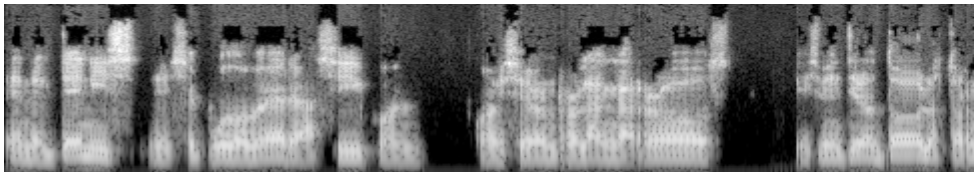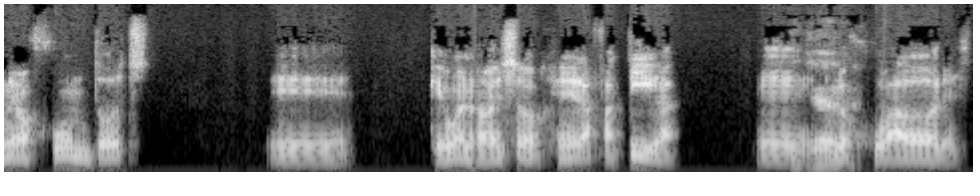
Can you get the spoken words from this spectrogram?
en el tenis eh, se pudo ver así con cuando hicieron Roland Garros y se metieron todos los torneos juntos. eh, que bueno, eso genera fatiga en los jugadores.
